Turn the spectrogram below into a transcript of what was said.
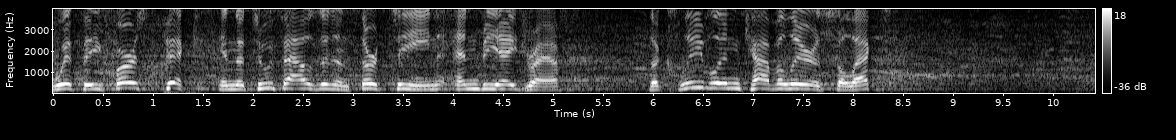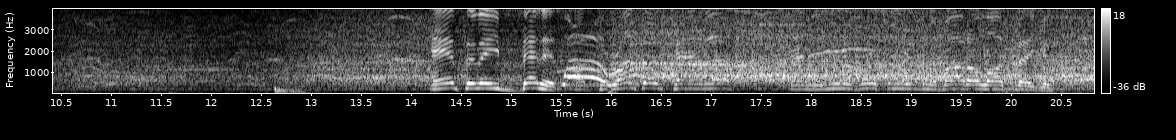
With the first pick in the 2013 NBA Draft, the Cleveland Cavaliers select Anthony Bennett Whoa! of Toronto, Canada, and the University of Nevada, Las Vegas.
